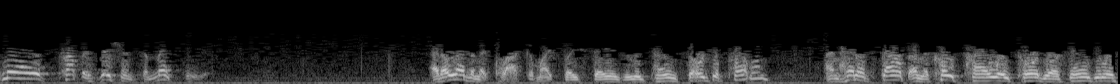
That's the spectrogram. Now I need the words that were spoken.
small proposition to make to you. At 11 o'clock of my first day as a returned soldier problem, I'm headed south on the coast highway toward Los Angeles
